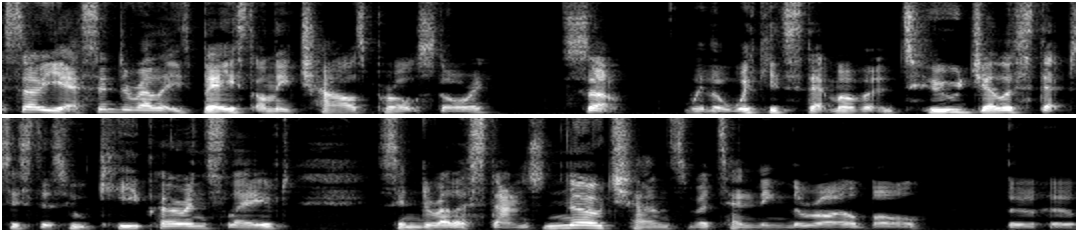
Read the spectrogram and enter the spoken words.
so yeah, Cinderella is based on the Charles Perrault story. So, with a wicked stepmother and two jealous stepsisters who keep her enslaved, Cinderella stands no chance of attending the royal ball. Boo hoo.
